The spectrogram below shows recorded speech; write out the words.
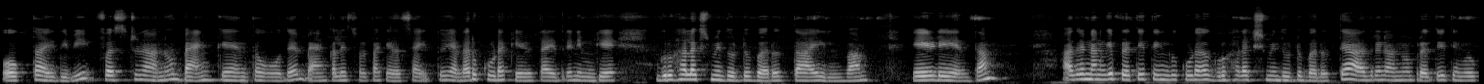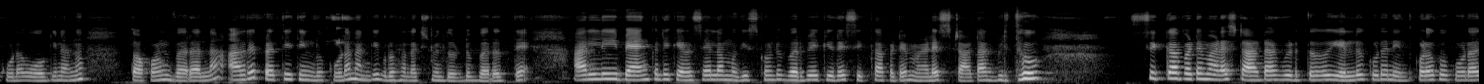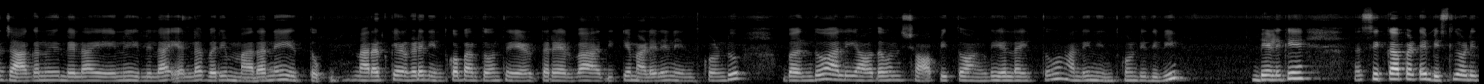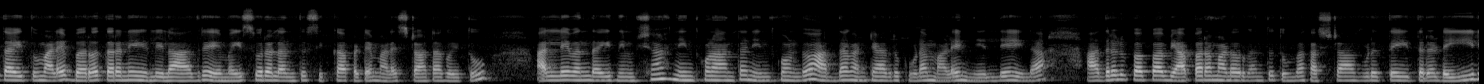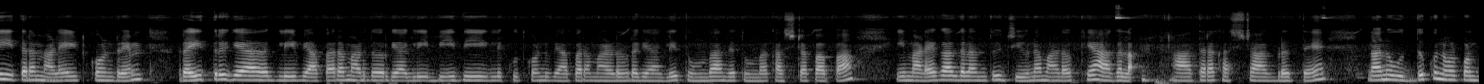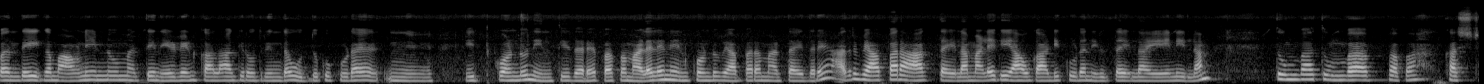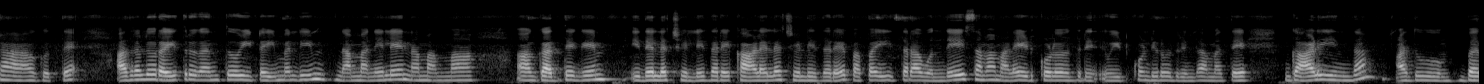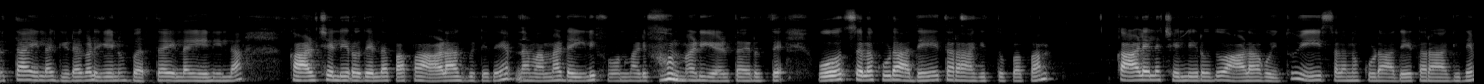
ಹೋಗ್ತಾ ಇದ್ದೀವಿ. ಫಸ್ಟ್ ನಾನು ಬ್ಯಾಂಕ್ಗೆ ಅಂತ ಹೋದೆ. ಬ್ಯಾಂಕಲ್ಲಿ ಸ್ವಲ್ಪ ಕೆಲಸ ಇತ್ತು. ಎಲ್ಲರೂ ಕೂಡ ಕೇಳ್ತಾ ಇದ್ರಿ, ನಿಮಗೆ ಗೃಹಲಕ್ಷ್ಮಿ ದುಡ್ಡು ಬರುತ್ತಾ ಇಲ್ವಾ? ಹೇಳಿ ಅಂತ. ಆದರೆ ನನಗೆ ಪ್ರತಿ ತಿಂಗಳು ಕೂಡ ಗೃಹಲಕ್ಷ್ಮಿ ದುಡ್ಡು ಬರುತ್ತೆ. ಆದರೆ ನಾನು ಪ್ರತಿ ತಿಂಗಳು ಕೂಡ ಹೋಗಿ ನಾನು ತಗೊಂಡು ಬರಲ್ಲ. ಆದರೆ ಪ್ರತಿ ತಿಂಗಳು ಕೂಡ ನನಗೆ ಗೃಹಲಕ್ಷ್ಮಿ ದುಡ್ಡು ಬರುತ್ತೆ. ಅಲ್ಲಿ ಬ್ಯಾಂಕಲ್ಲಿ ಕೆಲಸ ಎಲ್ಲ ಮುಗಿಸ್ಕೊಂಡು ಬರಬೇಕಿದ್ರೆ ಸಿಕ್ಕಾಪಟ್ಟೆ ಮಳೆ ಸ್ಟಾರ್ಟ್ ಆಗಿಬಿಡ್ತು. ಸಿಕ್ಕಾಪಟ್ಟೆ ಮಳೆ ಸ್ಟಾರ್ಟ್ ಆಗಿಬಿಡ್ತು. ಎಲ್ಲೂ ಕೂಡ ನಿಂತ್ಕೊಳ್ಳೋಕ್ಕೂ ಕೂಡ ಜಾಗನೂ ಇರಲಿಲ್ಲ, ಏನೂ ಇರಲಿಲ್ಲ. ಎಲ್ಲ ಬರೀ ಮರನೇ ಇತ್ತು. ಮರದ ಕೆಳಗಡೆ ನಿಂತ್ಕೋಬಾರ್ದು ಅಂತ ಹೇಳ್ತಾರೆ ಅಲ್ವಾ? ಅದಕ್ಕೆ ಮಳೆಲೇ ನಿಂತ್ಕೊಂಡು ಬಂದು ಅಲ್ಲಿ ಯಾವುದೋ ಒಂದು ಶಾಪ್ ಇತ್ತು, ಅಂಗಡಿ ಎಲ್ಲ ಇತ್ತು. ಅಲ್ಲಿ ನಿಂತ್ಕೊಂಡಿದ್ದೀವಿ ಬೆಳಗ್ಗೆ ಸಿಕ್ಕಾಪಟ್ಟೆ ಬಿಸಿಲು ಹೊಡಿತಾ ಇತ್ತು. ಮಳೆ ಬರೋ ಥರನೇ ಇರಲಿಲ್ಲ. ಆದರೆ ಮೈಸೂರಲ್ಲಂತೂ ಸಿಕ್ಕಾಪಟ್ಟೆ ಮಳೆ ಸ್ಟಾರ್ಟ್ ಆಗೋಯಿತು. ಅಲ್ಲೇ ಒಂದು ಐದು ನಿಮಿಷ ನಿಂತ್ಕೊಳ ಅಂತ ನಿಂತ್ಕೊಂಡು ಅರ್ಧ ಗಂಟೆ ಆದರೂ ಕೂಡ ಮಳೆ ನಿಲ್ಲೇ ಇಲ್ಲ. ಅದರಲ್ಲೂ ಪಾಪ ವ್ಯಾಪಾರ ಮಾಡೋರ್ಗಂತೂ ತುಂಬ ಕಷ್ಟ ಆಗ್ಬಿಡುತ್ತೆ. ಈ ಥರ ಡೈಲಿ ಈ ಥರ ಮಳೆ ಇಟ್ಕೊಂಡ್ರೆ ರೈತರಿಗೆ ಆಗಲಿ, ವ್ಯಾಪಾರ ಮಾಡಿದವ್ರಿಗೆ ಆಗಲಿ ಬೀದಿಲಿ ಕೂತ್ಕೊಂಡು ವ್ಯಾಪಾರ ಮಾಡೋರಿಗೆ ಆಗಲಿ ತುಂಬ ಅಂದರೆ ತುಂಬ ಕಷ್ಟ ಪಾಪ. ಈ ಮಳೆಗಾಲದಲ್ಲಂತೂ ಜೀವನ ಮಾಡೋಕ್ಕೆ ಆಗಲ್ಲ. ಆ ಥರ ಕಷ್ಟ ಆಗ್ಬಿಡುತ್ತೆ. ನಾನು ಉದ್ದಕ್ಕೂ ನೋಡ್ಕೊಂಡು ಬಂದೆ. ಈಗ ಮಾವಿನ ಹಣ್ಣು ಮತ್ತು ನೇರಳೆಣ್ಣು ಕಾಲ ಆಗಿರೋದ್ರಿಂದ ಉದ್ದಕ್ಕೂ ಕೂಡ ಇಟ್ಕೊಂಡು ನಿಂತಿದ್ದಾರೆ. ಪಾಪ ಮಳೆಲೇ ನೆನ್ಕೊಂಡು ವ್ಯಾಪಾರ ಮಾಡ್ತಾ ಇದ್ದಾರೆ. ಆದರೆ ವ್ಯಾಪಾರ ಆಗ್ತಾ ಇಲ್ಲ. ಮಳೆಗೆ ಯಾವ ಗಾಡಿ ಕೂಡ ನಿಲ್ತಾ ಇಲ್ಲ, ಏನಿಲ್ಲ. ತುಂಬ ತುಂಬ ಪಾಪ ಕಷ್ಟ ಆಗುತ್ತೆ. ಅದರಲ್ಲೂ ರೈತರಿಗಂತೂ ಈ ಟೈಮಲ್ಲಿ ನಮ್ಮ ಮನೇಲೇ ನಮ್ಮಮ್ಮ ಗದ್ದೆಗೆ ಇದೆಲ್ಲ ಚೆಲ್ಲಿದ್ದಾರೆ, ಕಾಳೆಲ್ಲ ಚೆಲ್ಲಿದ್ದಾರೆ. ಪಾಪ ಈ ಥರ ಒಂದೇ ಸಮ ಮಳೆ ಇಟ್ಕೊಳ್ಳೋದ್ರಿ ಇಟ್ಕೊಂಡಿರೋದ್ರಿಂದ ಮತ್ತು ಗಾಳಿಯಿಂದ ಅದು ಬರ್ತಾ ಇಲ್ಲ, ಗಿಡಗಳು ಏನು ಬರ್ತಾ ಇಲ್ಲ, ಏನಿಲ್ಲ. ಕಾಳು ಚೆಲ್ಲಿರೋದೆಲ್ಲ ಪಾಪ ಹಾಳಾಗ್ಬಿಟ್ಟಿದೆ. ನಮ್ಮಮ್ಮ ಡೈಲಿ ಫೋನ್ ಮಾಡಿ ಫೋನ್ ಮಾಡಿ ಹೇಳ್ತಾ ಇರುತ್ತೆ. ಹೋದ ಸಲ ಕೂಡ ಅದೇ ಥರ ಆಗಿತ್ತು ಪಾಪ. ಕಾಳೆಲ್ಲ ಚೆಲ್ಲಿರೋದು ಹಾಳಾಗೋಯ್ತು. ಈ ಸಲನೂ ಕೂಡ ಅದೇ ಥರ ಆಗಿದೆ.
